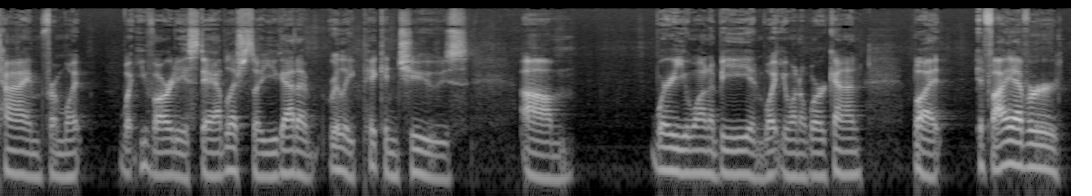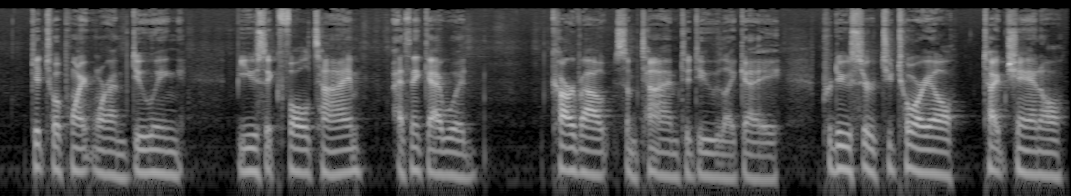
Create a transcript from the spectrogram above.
time from what what you've already established. So you got to really pick and choose. Um, where you want to be and what you want to work on. But if I ever get to a point where I'm doing music full time, I think I would carve out some time to do like a producer tutorial type channel,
